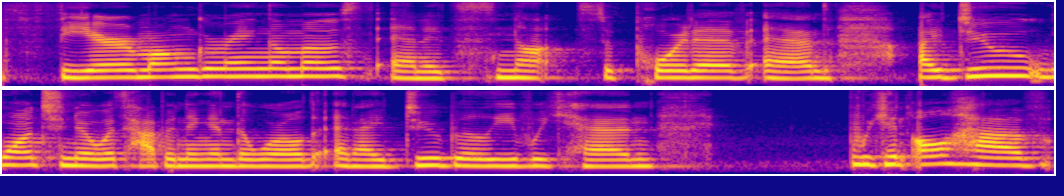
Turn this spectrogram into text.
fear mongering almost, and it's not supportive. And I do want to know what's happening in the world, and I do believe we can we can all have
